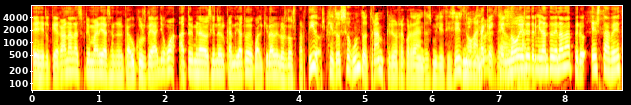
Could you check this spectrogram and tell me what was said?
el que gana las primarias en el caucus de Iowa ha terminado siendo el candidato de cualquiera de los dos partidos. Quedó segundo Trump, creo recordar, en 2016. No sí, ganó. O sea, que, que no es determinante de nada, pero esta vez,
